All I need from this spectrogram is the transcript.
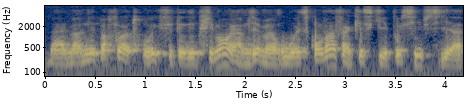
bah, elle m'a amené parfois à trouver que c'était déprimant et à me dire mais où est-ce qu'on va? Enfin, qu'est-ce qui est possible s'il y a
